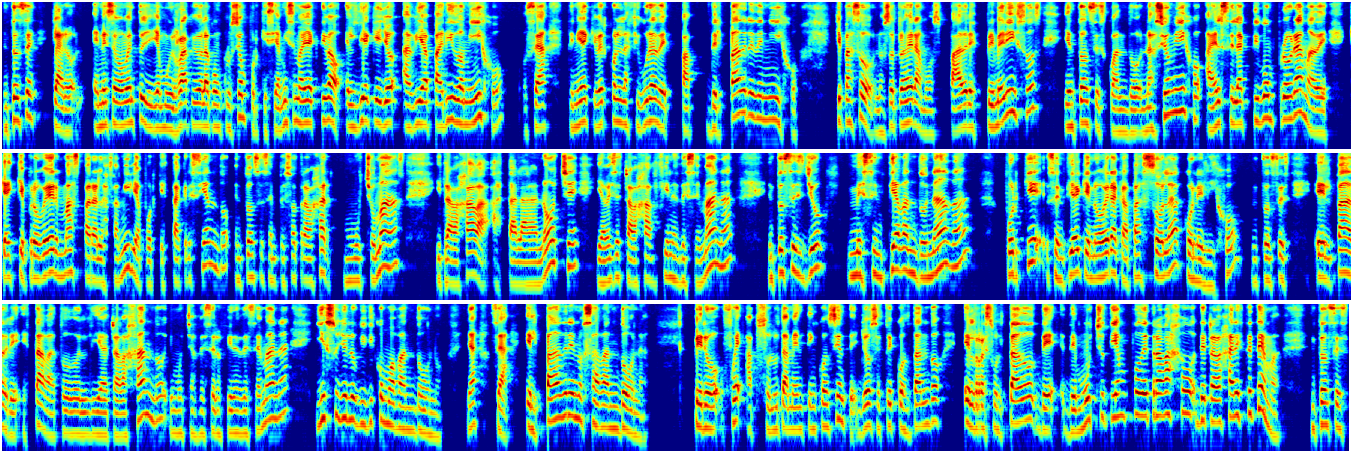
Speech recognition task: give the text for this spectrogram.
Entonces, claro, en ese momento llegué muy rápido a la conclusión, porque si a mí se me había activado el día que yo había parido a mi hijo, o sea, tenía que ver con la figura de, del padre de mi hijo. ¿Qué pasó? Nosotros éramos padres primerizos y entonces cuando nació mi hijo, a él se le activó un programa de que hay que proveer más para la familia porque está creciendo, entonces empezó a trabajar mucho más y trabajaba hasta la noche y a veces trabajaba fines de semana. Entonces yo me sentía abandonada porque sentía que no era capaz sola con el hijo. Entonces el padre estaba todo el día trabajando y muchas veces los fines de semana y eso yo lo viví como abandono, ¿ya? O sea, el padre nos abandona, pero fue absolutamente inconsciente. Yo os estoy contando el resultado de, de mucho tiempo de trabajo, de trabajar este tema. Entonces,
